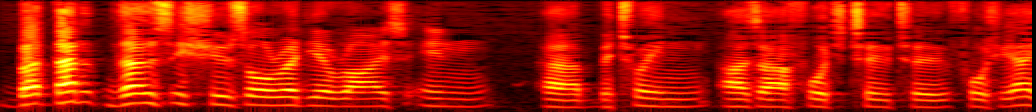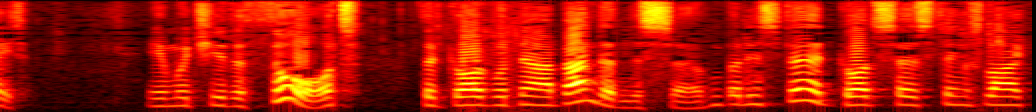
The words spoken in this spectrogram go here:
But that, those issues already arise in uh, between Isaiah 42 to 48, in which you'd have thought that God would now abandon this servant, but instead God says things like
